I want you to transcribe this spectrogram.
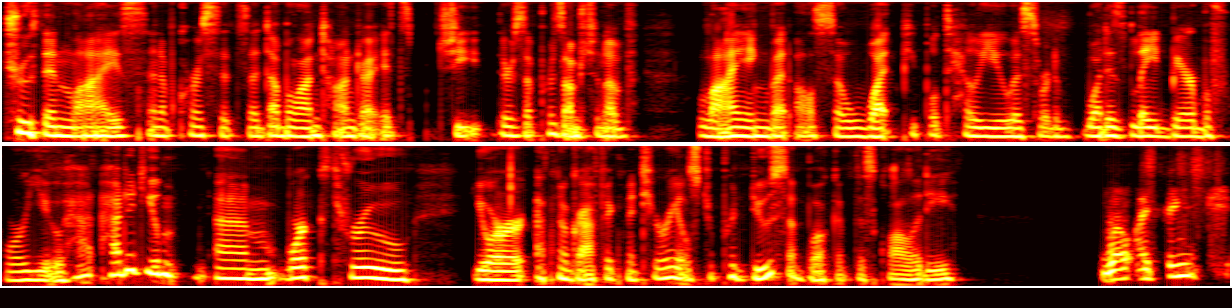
"Truth in Lies," and of course, it's a double entendre. It's she. There's a presumption of lying, but also what people tell you is sort of what is laid bare before you. How, how did you um, work through your ethnographic materials to produce a book of this quality? Well, I think,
